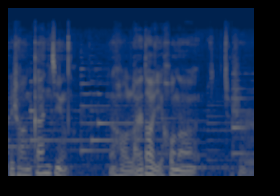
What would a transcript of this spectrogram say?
非常干净。然后来到以后呢，就是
